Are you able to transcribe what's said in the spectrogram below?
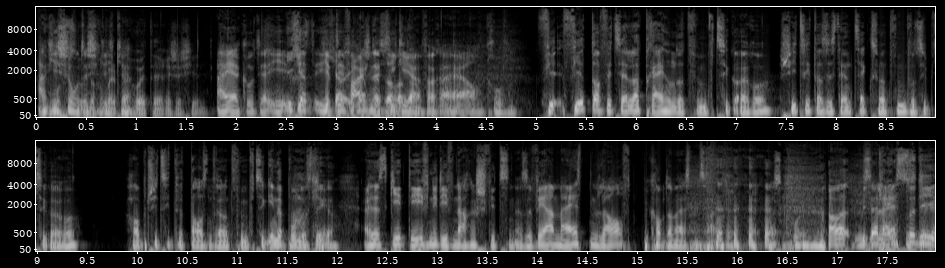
Ah, okay, schon unterschiedlich. gell? heute recherchieren. Ah ja, gut. Ja, ich Ich ich, hab- ich, ich habe hab- den falschen ich hab Artikel einfach äh, aufgerufen. Vier, vierter Offizieller 350 Euro, Schiedsrichterassistent 675 Euro, Hauptschiedsrichter 1350 in der Bundesliga. Okay. Also es geht definitiv nach dem Schwitzen. Also wer am meisten läuft, bekommt am meisten Zeit. Das ist cool. Aber Sehr kennst du, die,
